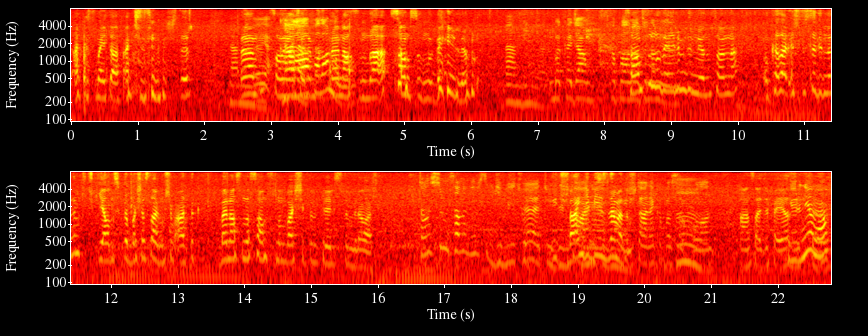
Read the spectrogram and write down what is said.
şarkısına ithafen çizilmiştir. Ben, Ben bilmiyorum. sonra söyledim, falan mı ben bu? aslında Samsunlu değilim. Ben bilmiyorum. Bakacağım. Kapağını Samsunlu hatırlamıyorum. değilim dinliyordum sonra. O kadar üst üste dinledim ki çünkü yanlışlıkla başa sarmışım artık. Ben aslında Samsun'un başlıklı bir playlistim bile var. Tanıştığım insanların hepsi gibi çok Evet, üç izlemiş. Ben tane- gibi izlemedim. Üç tane kafası Hmm. olan. Ben sadece Feyyaz Görünüyor Yiğit'i mu? seviyorum.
